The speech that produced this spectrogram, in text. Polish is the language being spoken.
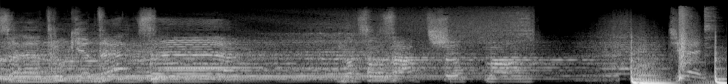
serce, drugie DC Nocą zatrzymam Dzień.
